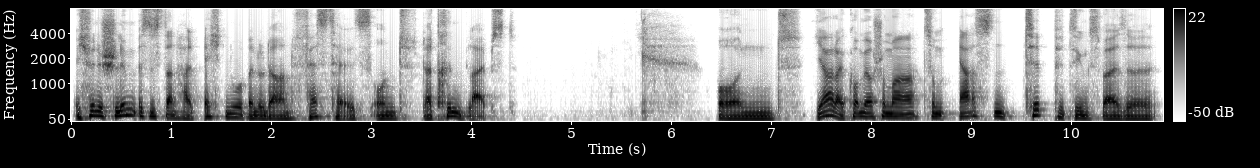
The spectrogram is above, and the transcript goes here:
Ich finde, schlimm ist es dann halt echt nur, wenn du daran festhältst und da drin bleibst. Und ja, da kommen wir auch schon mal zum ersten Tipp, beziehungsweise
